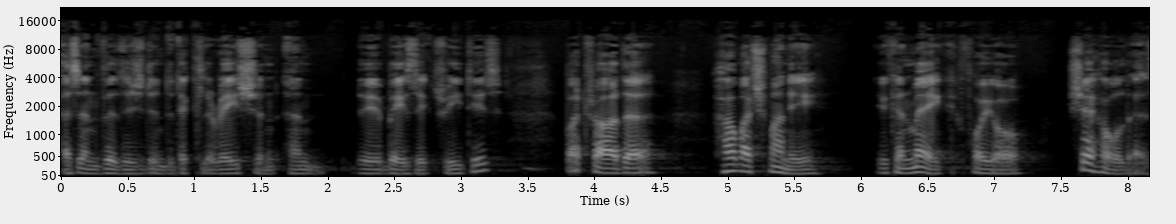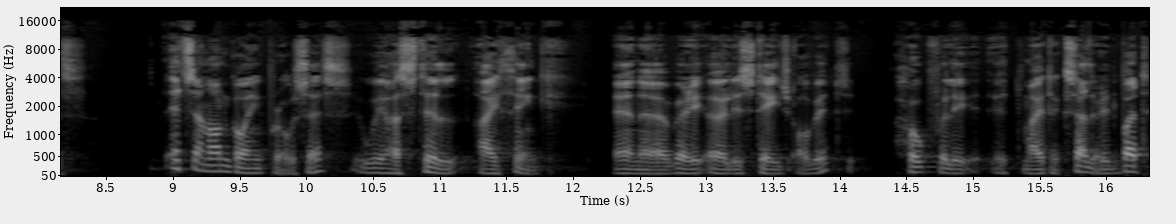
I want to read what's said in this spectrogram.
as envisaged in the Declaration and the basic treaties, but rather how much money you can make for your shareholders. It's an ongoing process. We are still, I think, in a very early stage of it. Hopefully, it might accelerate. But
